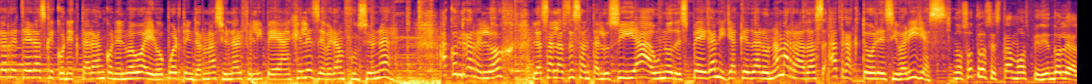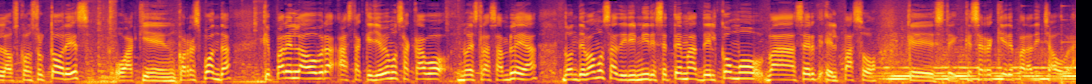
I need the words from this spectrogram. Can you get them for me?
Carreteras que conectarán con el nuevo Aeropuerto Internacional Felipe Ángeles deberán funcionar. A contrarreloj, las alas de Santa Lucía aún no despegan y ya quedaron amarradas a tractores y varillas. Nosotros estamos pidiéndole a los constructores o a quien corresponda que paren la obra hasta que llevemos a cabo nuestra asamblea donde vamos a dirimir ese tema del cómo va a ser el paso que, este, que se requiere para dicha obra.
